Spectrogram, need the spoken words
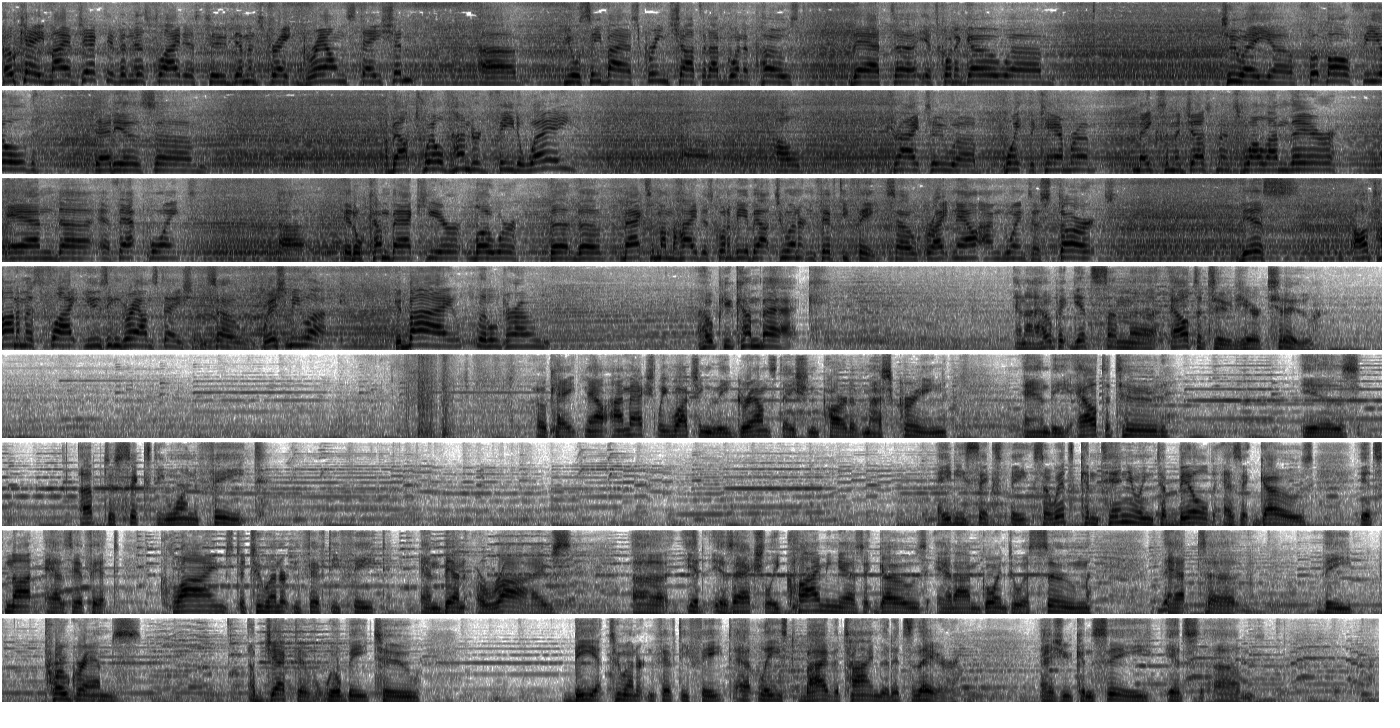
Okay, my objective in this flight is to demonstrate ground station. Uh, you'll see by a screenshot that I'm going to post that uh, it's going to go um, to a uh, football field that is um, about 1,200 feet away. Uh, I'll try to uh, point the camera, make some adjustments while I'm there, and uh, at that point, uh, it'll come back here lower. The, the maximum height is going to be about 250 feet. So right now I'm going to start this autonomous flight using ground station. So wish me luck. Goodbye, little drone. I hope you come back. And I hope it gets some uh, altitude here too. Okay, now I'm actually watching the ground station part of my screen and the altitude is up to 61 feet. Eighty-six feet, so it's continuing to build as it goes. It's not as if it climbs to 250 feet and then arrives uh, it is actually climbing as it goes, and I'm going to assume that uh, the program's objective will be to be at 250 feet at least by the time that it's there. As you can see, it's um,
